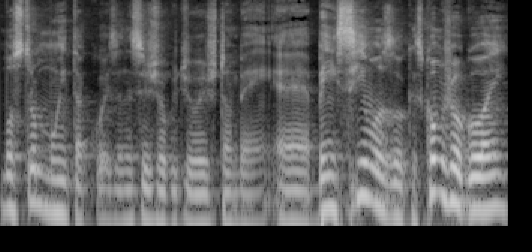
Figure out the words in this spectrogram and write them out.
mostrou muita coisa nesse jogo de hoje também. É, ben Simmons, Lucas, como jogou, hein?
